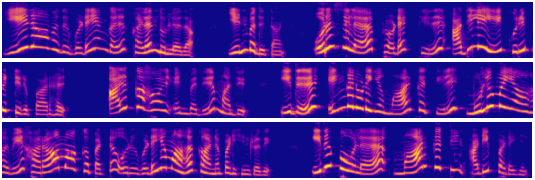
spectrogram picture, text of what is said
ஏதாவது விடயங்கள் கலந்துள்ளதா? என்பது தான் ஒரு சில ப்ரொடக்டில் அதிலேயே குறிப்பிட்டிருப்பார்கள். ஆல்கஹால் என்பது மது. இது எங்களுடைய மார்க்கத்தில் முழுமையாகவே ஹராமாக்கப்பட்ட ஒரு விடயமாக காணப்படுகின்றது. இதுபோல மார்க்கத்தின் அடிப்படையில்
